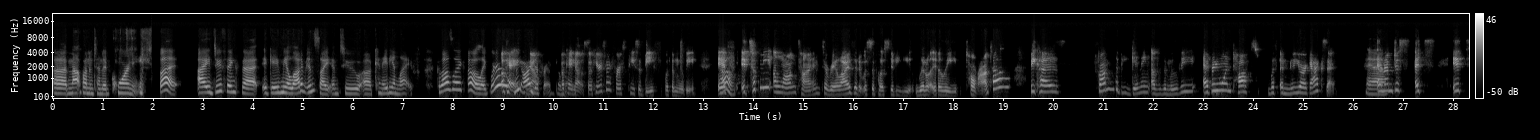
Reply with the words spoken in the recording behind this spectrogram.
uh, not pun intended corny, but I do think that it gave me a lot of insight into uh, Canadian life because I was like, oh, like we're Okay, we are no. different. Okay, no. So here's my first piece of beef with the movie. If Oh. it took me a long time to realize that it was supposed to be Little Italy, Toronto, because from the beginning of the movie, everyone talks with a New York accent. Yeah. And I'm just it's it's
